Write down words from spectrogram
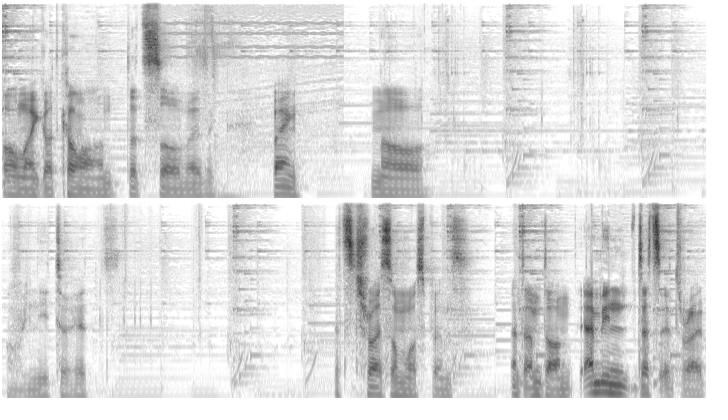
Oh my god, come on. That's so amazing. Bang. No. Oh, we need to hit. Let's try some more spins. And I'm done. I mean, that's it, right?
